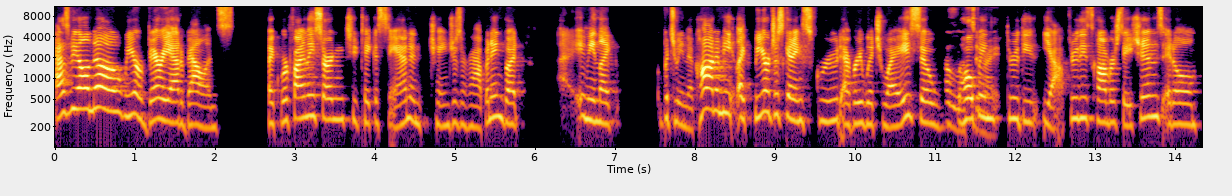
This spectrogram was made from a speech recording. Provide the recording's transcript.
as we all know we are very out of balance. Like we're finally starting to take a stand and changes are happening. But i mean like between the economy like we are just getting screwed every which way. So oh, hoping right. through the yeah through these conversations it'll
